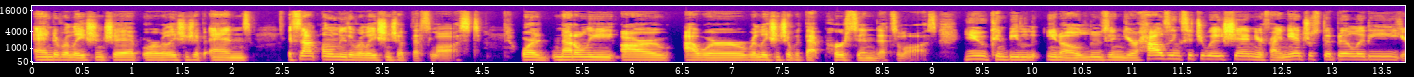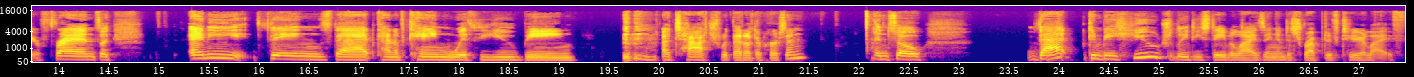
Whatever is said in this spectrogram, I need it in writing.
end a relationship or a relationship ends it's not only the relationship that's lost or not only our our relationship with that person that's lost. You can be you know losing your housing situation your financial stability your friends like any things that kind of came with you being attached with that other person. And so that can be hugely destabilizing and disruptive to your life.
